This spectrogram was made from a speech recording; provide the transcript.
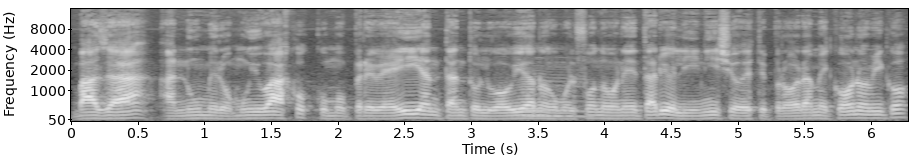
vaya a números muy bajos como preveían tanto el gobierno como el mm. Fondo Monetario al inicio de este programa económico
